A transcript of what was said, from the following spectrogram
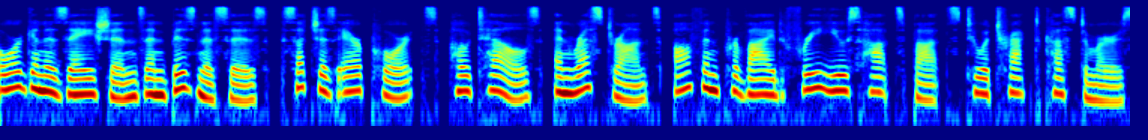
Organizations and businesses, such as airports, hotels, and restaurants, often provide free-use hotspots to attract customers.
